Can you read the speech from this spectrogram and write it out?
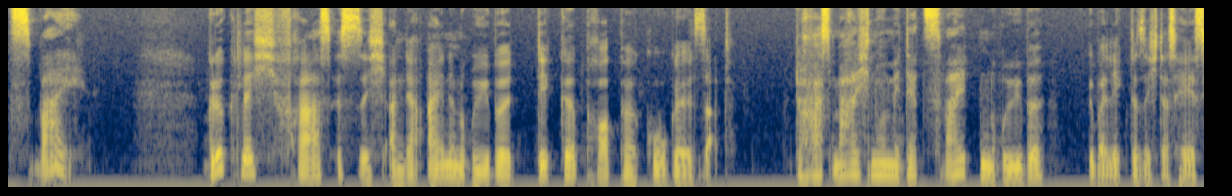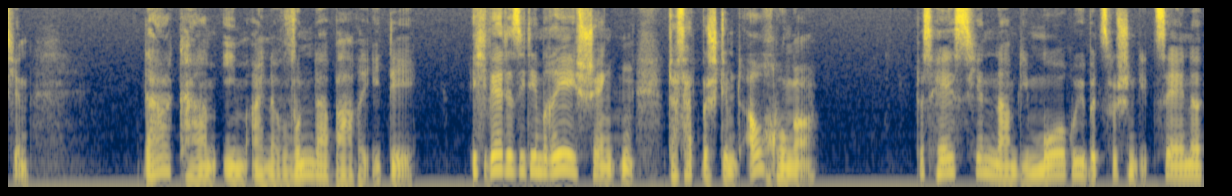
Zwei. Glücklich fraß es sich an der einen Rübe dicke Proppe kugelsatt. Doch was mache ich nur mit der zweiten Rübe? überlegte sich das Häschen. Da kam ihm eine wunderbare Idee. Ich werde sie dem Reh schenken, das hat bestimmt auch Hunger. Das Häschen nahm die Mohrrübe zwischen die Zähne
